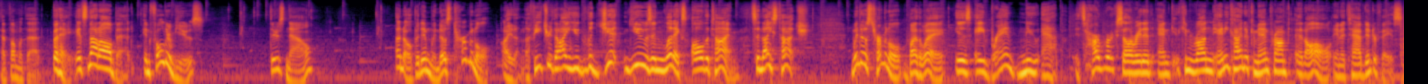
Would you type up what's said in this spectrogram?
Have fun with that. But hey, it's not all bad. In folder views, there's now an open in Windows terminal item, a feature that I legit use in Linux all the time. It's a nice touch. Windows Terminal, by the way, is a brand new app. It's hardware accelerated and it can run any kind of command prompt at all in a tabbed interface,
